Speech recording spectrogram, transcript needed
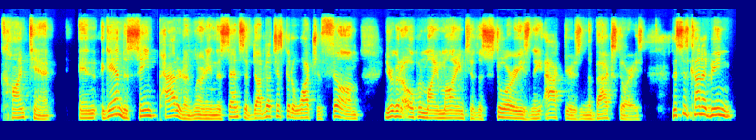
content and again, the same pattern I'm learning, the sense of I'm not just going to watch a film, you're going to open my mind to the stories and the actors and the backstories. This is kind of being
